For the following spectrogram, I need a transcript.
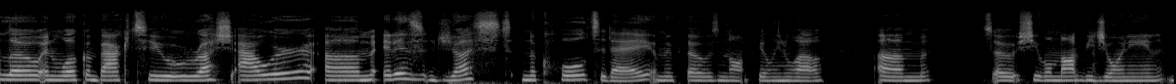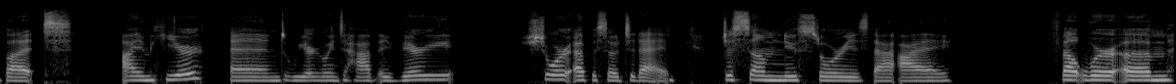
Hello and welcome back to Rush Hour. Um, it is just Nicole today. Amukto is not feeling well, um, so she will not be joining. But I am here, and we are going to have a very short episode today. Just some news stories that I felt were um,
